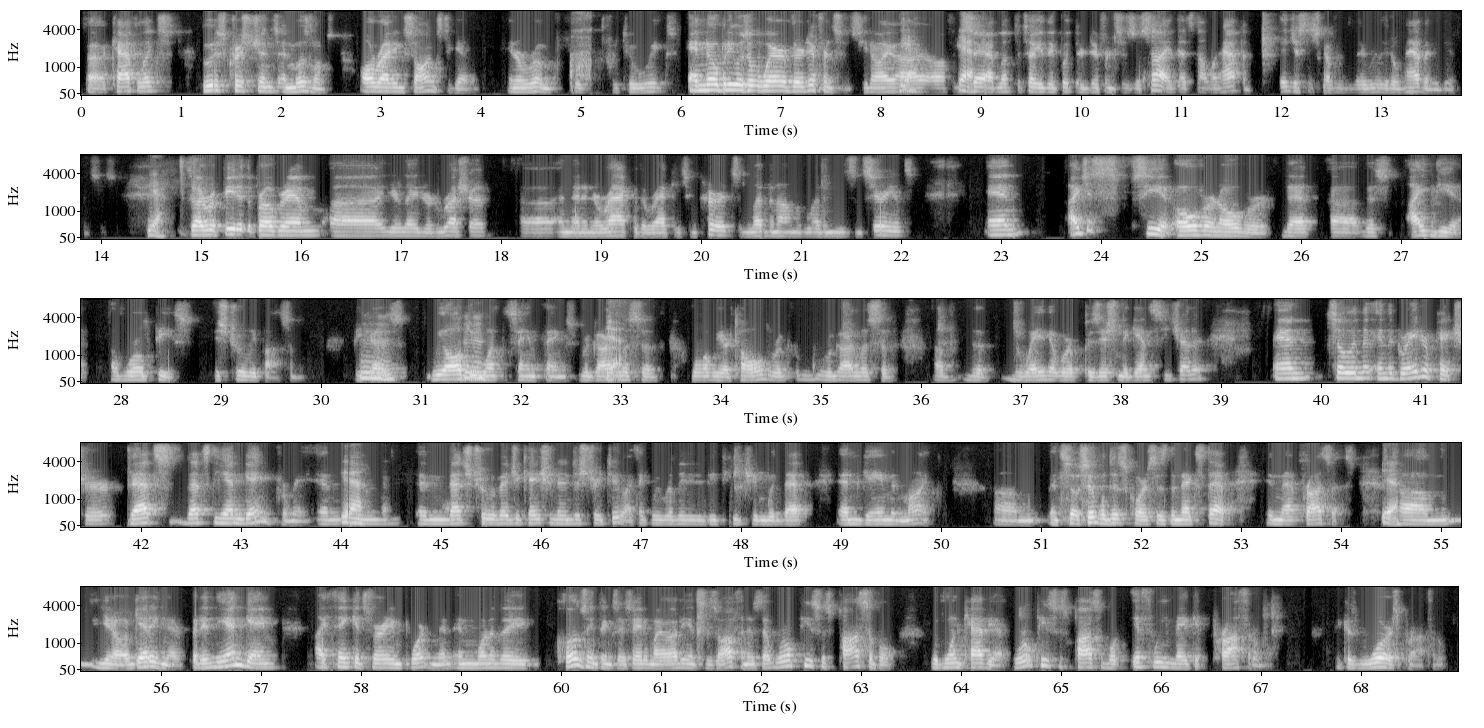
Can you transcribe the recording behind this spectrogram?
uh, Catholics, Buddhist Christians, and Muslims all writing songs together in a room for, for two weeks. And nobody was aware of their differences. You know, I, yeah. I often yeah. say, I'd love to tell you they put their differences aside. That's not what happened. They just discovered that they really don't have any differences. Yeah. So I repeated the program uh, a year later in Russia, uh, and then in Iraq with Iraqis and Kurds, and Lebanon with Lebanese and Syrians. And I just see it over and over that uh, this idea of world peace is truly possible because mm-hmm. we all do mm-hmm. want the same things, regardless yeah. of what we are told, re- regardless of, of the, the way that we're positioned against each other. And so in the in the greater picture, that's that's the end game for me. And, yeah. and and that's true of education industry too. I think we really need to be teaching with that end game in mind. Um, and so civil discourse is the next step in that process. Yeah. Um, you know, of getting there. But in the end game, I think it's very important. And, and one of the closing things I say to my audiences often is that world peace is possible with one caveat. World peace is possible if we make it profitable, because war is profitable.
